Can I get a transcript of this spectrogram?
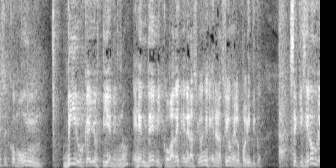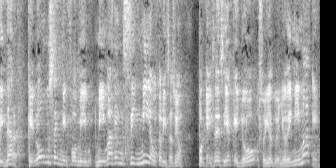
eso es como un virus que ellos tienen, ¿no? Es endémico, va de generación en generación en los políticos. Se quisieron blindar, que no usen mi, mi, mi imagen sin mi autorización, porque ahí se decía que yo soy el dueño de mi imagen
